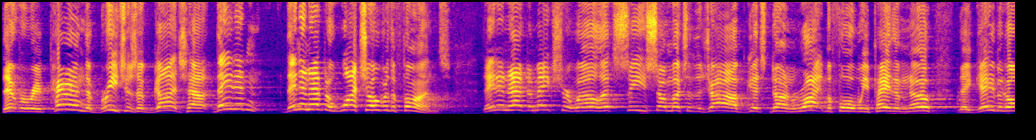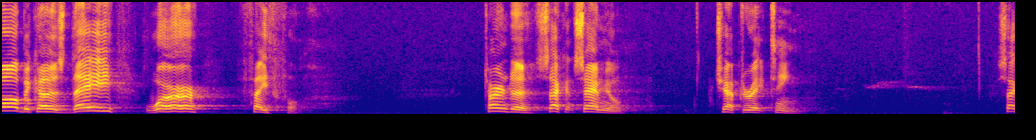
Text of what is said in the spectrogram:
that were repairing the breaches of God's house, they didn't, they didn't have to watch over the funds. They didn't have to make sure, well, let's see so much of the job gets done right before we pay them. No, they gave it all because they were faithful. Turn to 2 Samuel chapter 18. 2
